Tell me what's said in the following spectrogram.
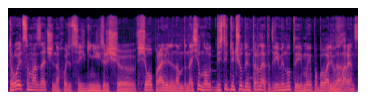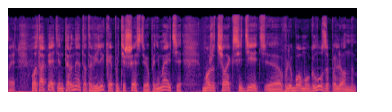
Троица Мазачи находится. Евгений Викторович э, все правильно нам доносил. Но действительно чудо интернета. Две минуты, и мы побывали да. во Флоренции. Вот опять интернет — это великое путешествие, понимаете? Может человек сидеть э, в любом углу запыленном.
